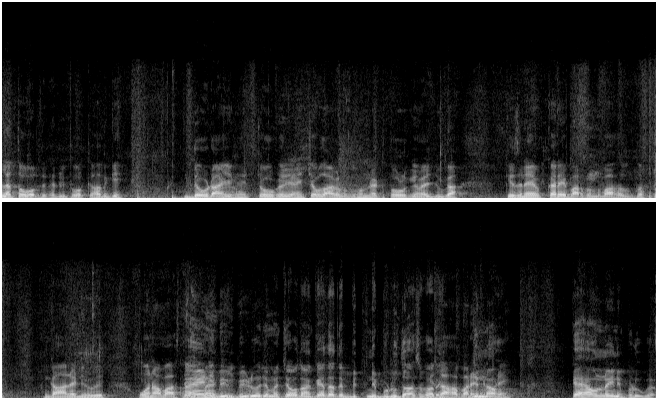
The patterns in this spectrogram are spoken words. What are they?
ਲੈ ਤੋੜ ਦੇ ਫਿਰ ਵੀ ਤੋੜ ਕੇ ਹੱਦ ਦੋ ਡਾਂ ਜਿਹੜੇ ਚੋਕ ਜਾਨੀ 14 ਕਿਲੋ ਤੁਹਾਨੂੰ ਨੈਟ ਤੋੜ ਕੇ ਮਿਲ ਜੂਗਾ। ਕਿਸੇ ਨੇ ਘਰੇ ਵਰਤਣ ਵਾਸਤੇ ਦੁੱਧ ਗਾਂ ਲੈਣੀ ਹੋਵੇ ਉਹਨਾਂ ਵਾਸਤੇ ਐ ਨਹੀਂ ਵੀਡੀਓ 'ਚ ਮੈਂ 14 ਕਹਿਤਾ ਤੇ ਨਿਬੜੂ 10 ਦਸ ਬਾਰੇ। ਬਾਰਾਂ ਜਿੰਨਾ ਨਿਬੜੇ। ਕਿਹਾ ਉਨਾ ਹੀ ਨਿਬੜੂਗਾ।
